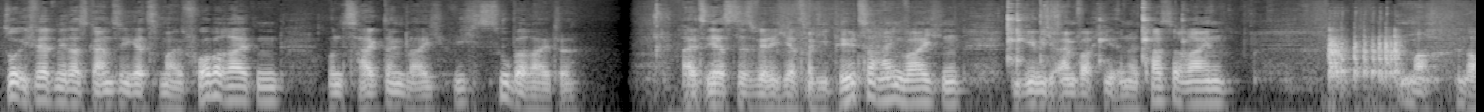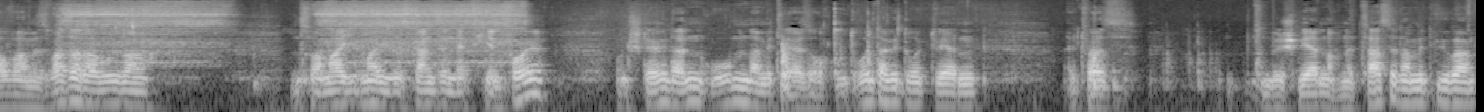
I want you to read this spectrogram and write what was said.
So, ich werde mir das Ganze jetzt mal vorbereiten und zeige dann gleich, wie ich es zubereite. Als erstes werde ich jetzt mal die Pilze einweichen. Die gebe ich einfach hier in eine Tasse rein. Mache lauwarmes Wasser darüber. Und zwar mache ich immer dieses ganze Näpfchen voll und stelle dann oben, damit die also auch gut runtergedrückt werden, etwas zum Beschweren noch eine Tasse damit über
